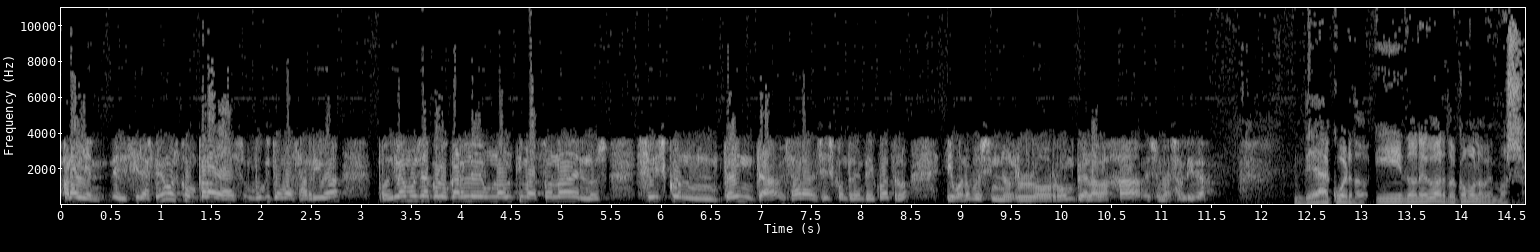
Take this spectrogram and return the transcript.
Ahora bien, eh, si las tenemos compradas un poquito más arriba, podríamos ya colocarle una última zona en los 6,30, ahora en 6,34, y bueno, pues si nos lo rompe a la baja, es una salida. De acuerdo. Y don Eduardo, ¿cómo lo vemos?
